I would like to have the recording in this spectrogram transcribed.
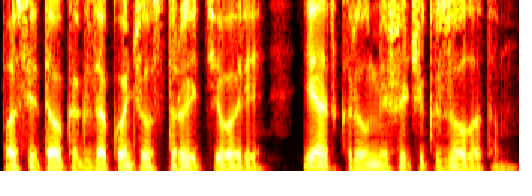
После того, как закончил строить теории, я открыл мешочек с золотом.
